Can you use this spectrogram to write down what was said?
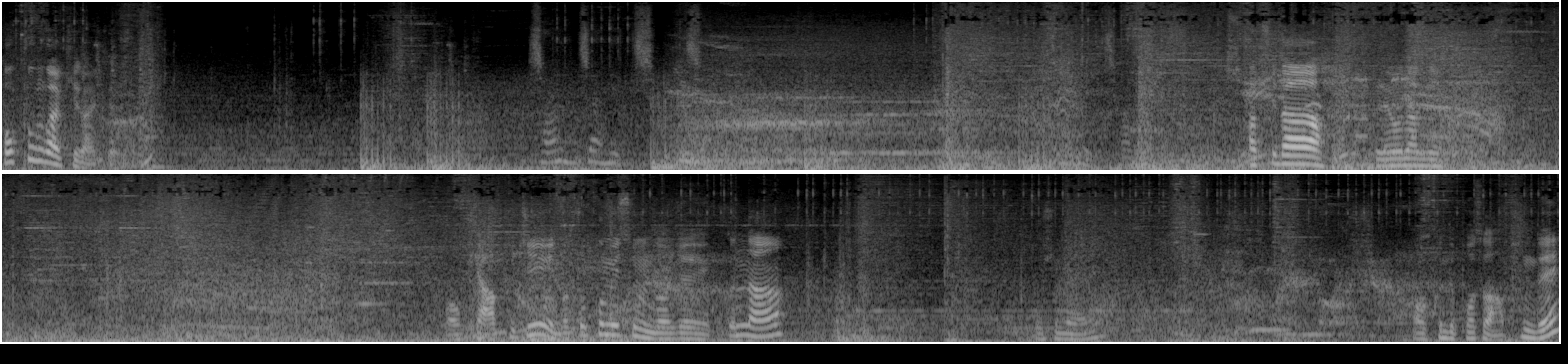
폭풍 갈키 갈게요. 갑시다, 레오나님. 오케이, 아프지? 너 조금 있으면 너 이제 끝나. 조심해. 어, 근데 버섯 아픈데?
